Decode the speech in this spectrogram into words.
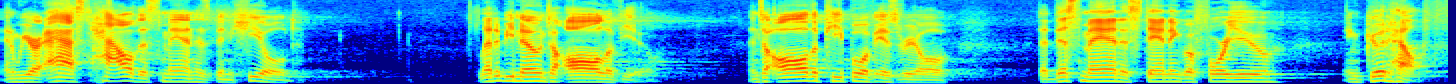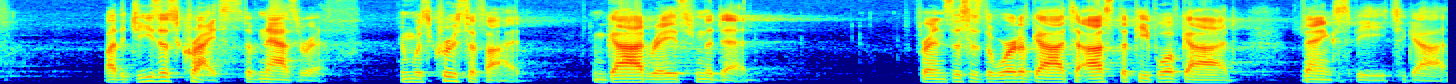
and we are asked how this man has been healed, let it be known to all of you and to all the people of Israel that this man is standing before you in good health by the Jesus Christ of Nazareth, whom was crucified, whom God raised from the dead. Friends, this is the word of God to us, the people of God. Thanks be to God.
